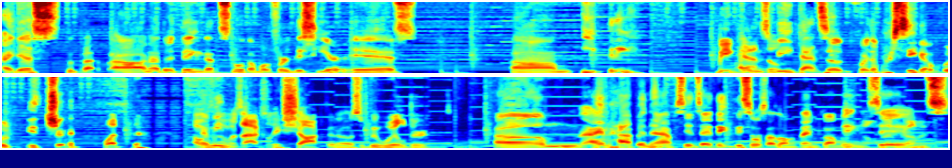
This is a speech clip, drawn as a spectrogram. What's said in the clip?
I guess the, uh, another thing that's notable for this year is um, E3 being canceled. being canceled for the foreseeable future. what? The, I was, I, mean- was actually shocked and I was bewildered. Um, I'm half and half since I think this was a long time coming. Long time since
